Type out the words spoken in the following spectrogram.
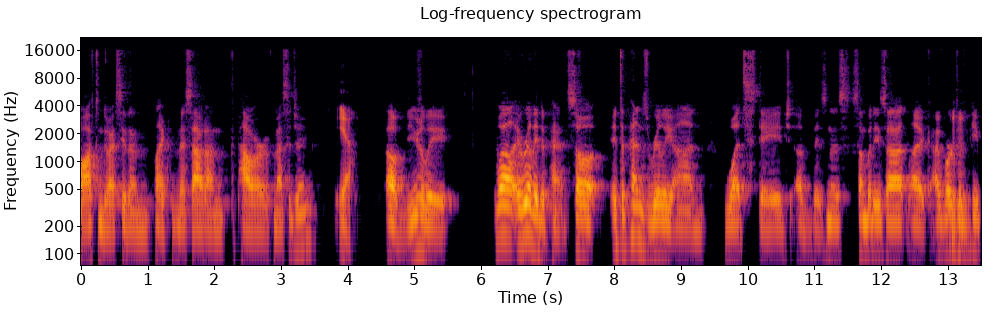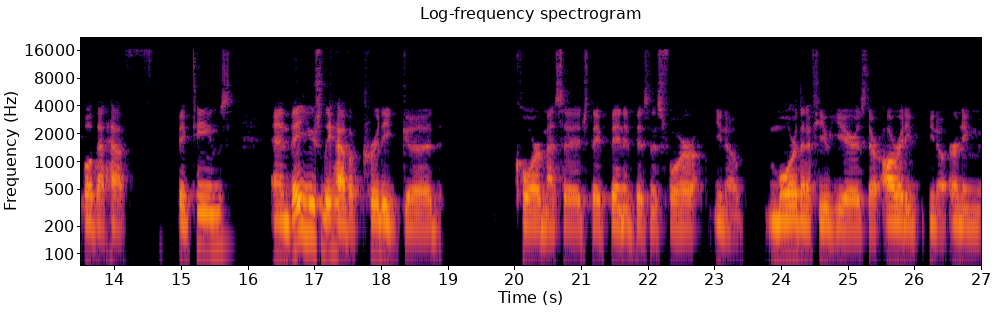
often do I see them like miss out on the power of messaging? Yeah. Oh, usually. Well, it really depends. So it depends really on what stage of business somebody's at. Like I've worked mm-hmm. with people that have big teams and they usually have a pretty good core message. They've been in business for, you know, more than a few years. They're already, you know, earning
